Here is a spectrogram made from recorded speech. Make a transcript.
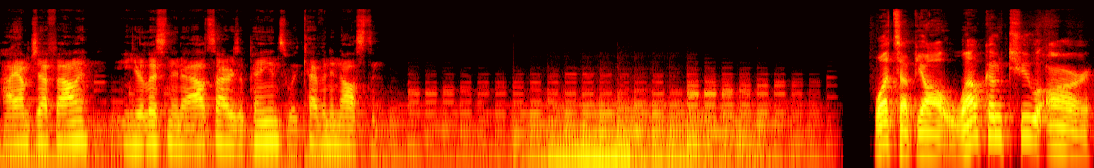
Hi, I'm Jeff Allen, and you're listening to Outsiders Opinions with Kevin and Austin. What's up, y'all? Welcome to our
